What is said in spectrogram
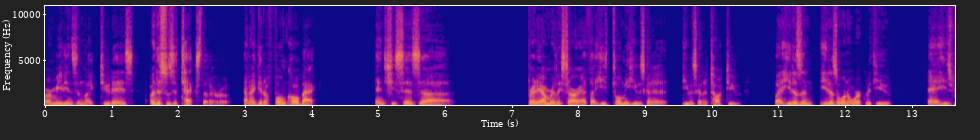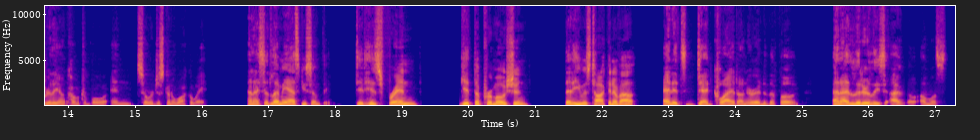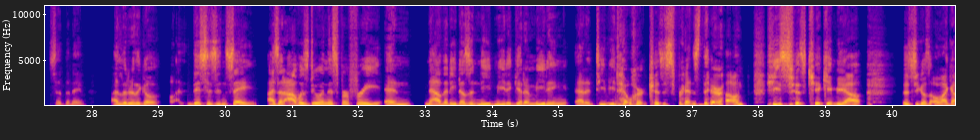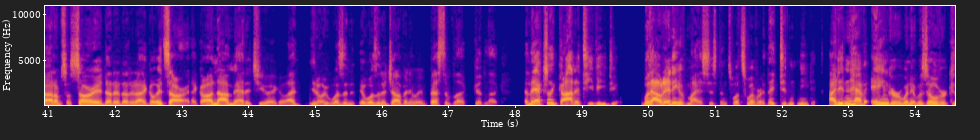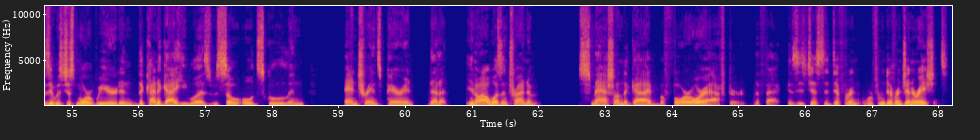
Our meeting's in like two days. Or this was a text that I wrote, and I get a phone call back, and she says, uh, "Freddie, I'm really sorry. I thought he told me he was gonna he was gonna talk to you, but he doesn't he doesn't want to work with you. And he's really uncomfortable, and so we're just gonna walk away." And I said, "Let me ask you something. Did his friend get the promotion that he was talking about?" And it's dead quiet on her end of the phone. And I literally, I almost said the name. I literally go, this is insane. I said, I was doing this for free. And now that he doesn't need me to get a meeting at a TV network because his friend's there, um, he's just kicking me out. And she goes, "Oh my God, I'm so sorry." Da, da, da, da. I go, "It's all right." I go, "I'm not mad at you." I go, "I, you know, it wasn't, it wasn't a job anyway. Best of luck, good luck." And they actually got a TV deal without any of my assistance whatsoever. They didn't need it. I didn't have anger when it was over because it was just more weird. And the kind of guy he was was so old school and and transparent that you know I wasn't trying to smash on the guy before or after the fact because it's just a different. We're from different generations,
